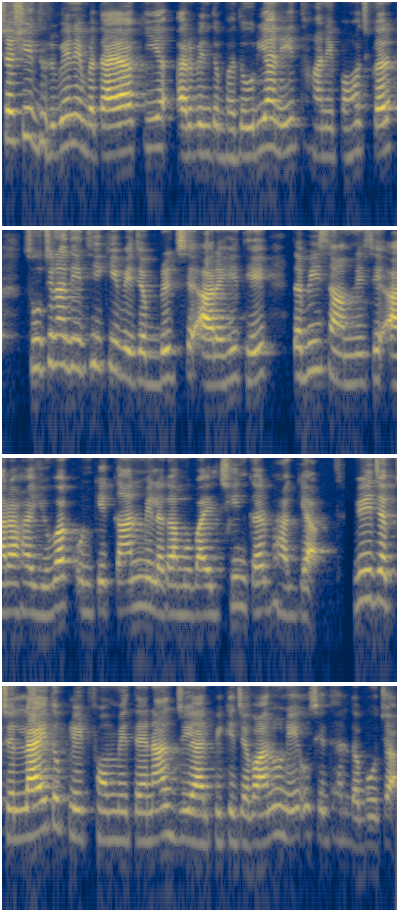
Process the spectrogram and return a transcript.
शशि ध्रुवे ने बताया कि अरविंद भदौरिया ने थाने पहुंचकर सूचना दी थी कि वे जब ब्रिज से आ रहे थे, तभी सामने से आ रहा युवक उनके कान में लगा मोबाइल छीनकर भाग गया। वे जब चिल्लाए तो प्लेटफॉर्म में तैनात जीआरपी के जवानों ने उसे धर दबोचा।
